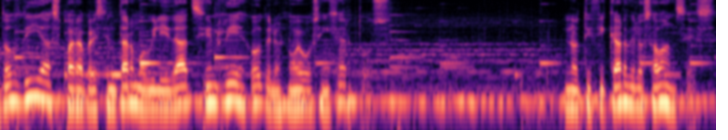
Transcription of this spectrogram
Dos días para presentar movilidad sin riesgo de los nuevos injertos. Notificar de los avances.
